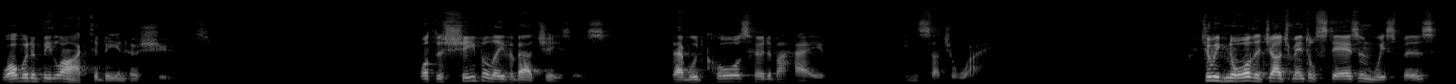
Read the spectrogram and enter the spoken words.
What would it be like to be in her shoes? What does she believe about Jesus that would cause her to behave in such a way? To ignore the judgmental stares and whispers,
